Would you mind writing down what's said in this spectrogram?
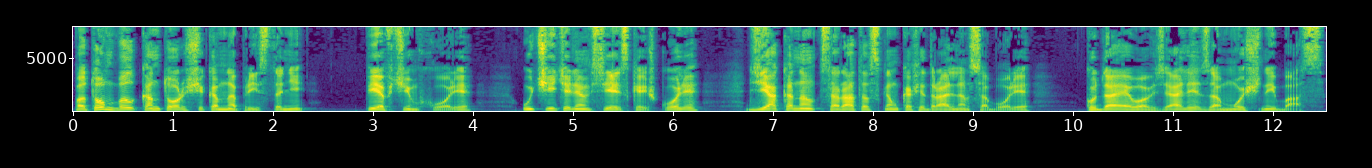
Потом был конторщиком на пристани, певчим в хоре, учителем в сельской школе, диаконом в Саратовском кафедральном соборе, куда его взяли за мощный бас.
